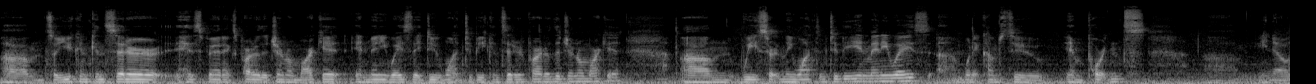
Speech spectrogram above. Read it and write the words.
Um, so you can consider Hispanics part of the general market. In many ways, they do want to be considered part of the general market. Um, we certainly want them to be in many ways um, when it comes to importance. Um, you know,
